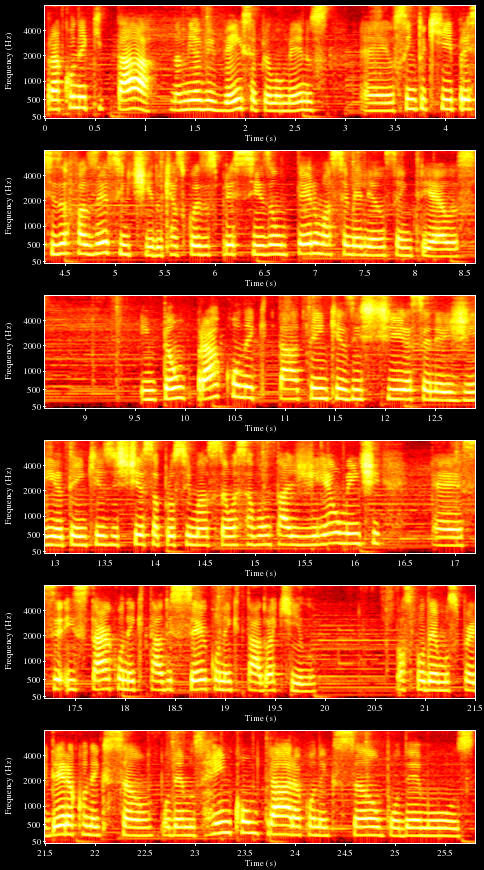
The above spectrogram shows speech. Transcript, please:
Para conectar, na minha vivência pelo menos, é, eu sinto que precisa fazer sentido, que as coisas precisam ter uma semelhança entre elas. Então, para conectar, tem que existir essa energia, tem que existir essa aproximação, essa vontade de realmente é, estar conectado e ser conectado àquilo. Nós podemos perder a conexão, podemos reencontrar a conexão, podemos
